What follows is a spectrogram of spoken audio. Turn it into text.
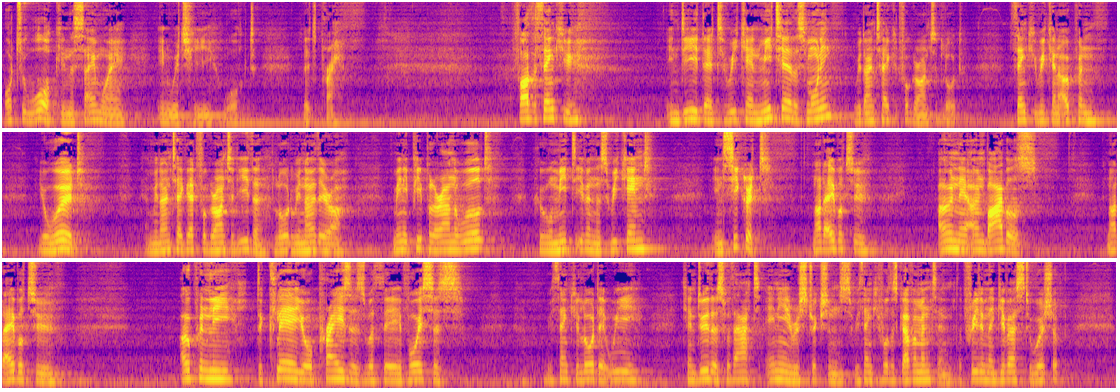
ought to walk in the same way in which he walked. Let's pray. Father, thank you indeed that we can meet here this morning. We don't take it for granted, Lord. Thank you, we can open your word and we don't take that for granted either. Lord, we know there are many people around the world who will meet even this weekend in secret, not able to own their own Bibles, not able to openly declare your praises with their voices. We thank you, Lord, that we can do this without any restrictions. We thank you for this government and the freedom they give us to worship.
